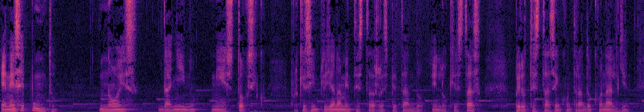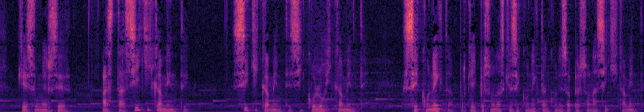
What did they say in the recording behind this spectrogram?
En ese punto no es dañino ni es tóxico, porque simple y llanamente estás respetando en lo que estás, pero te estás encontrando con alguien que su merced, hasta psíquicamente, psíquicamente, psicológicamente, se conecta, porque hay personas que se conectan con esa persona psíquicamente,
